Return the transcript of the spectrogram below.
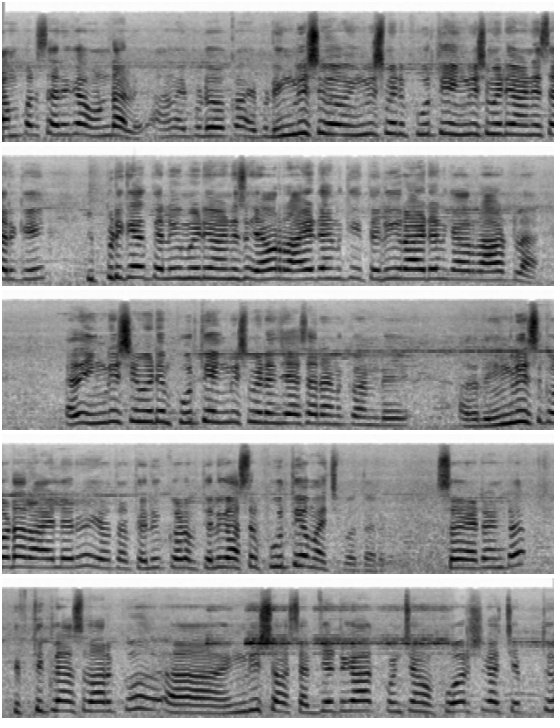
కంపల్సరీగా ఉండాలి. ఇప్పుడు ఇప్పుడు ఇంగ్లీష్ ఇంగ్లీష్ మీడియం పూర్తిగా ఇంగ్లీష్ మీడియం అనేసరికి ఇప్పటికే తెలుగు మీడియం అనేసి ఎవరు రాయడానికి తెలుగు రాయడానికి ఎవరు రావట్లే. అదే ఇంగ్లీష్ మీడియం పూర్తిగా ఇంగ్లీష్ మీడియం చేశారనుకోండి అసలు ఇంగ్లీష్ కూడా రాయలేరు యువత తెలుగు కూడా తెలుగు అసలు పూర్తిగా మర్చిపోతారు. సో ఏంటంటే ఫిఫ్త్ క్లాస్ వరకు ఇంగ్లీష్ సబ్జెక్టుగా సబ్జెక్ట్గా కొంచెం ఫోర్స్గా చెప్తూ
